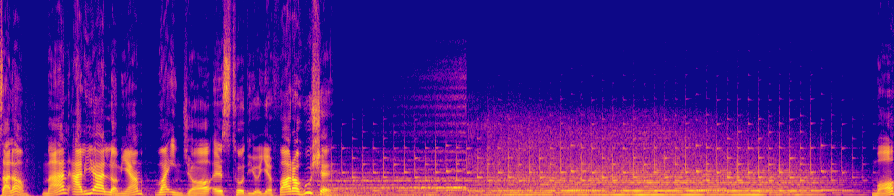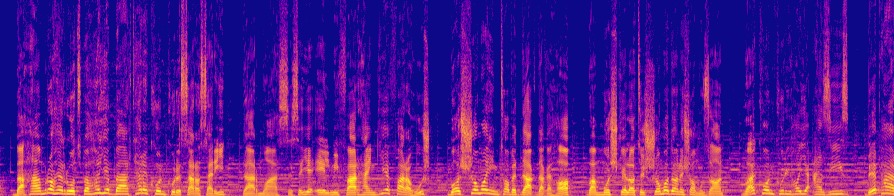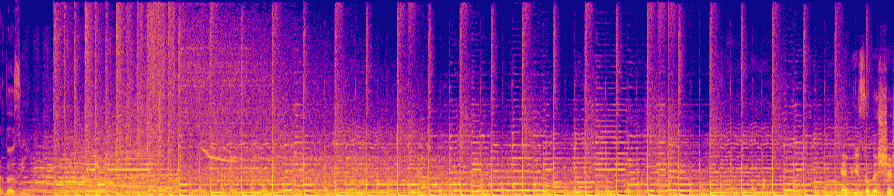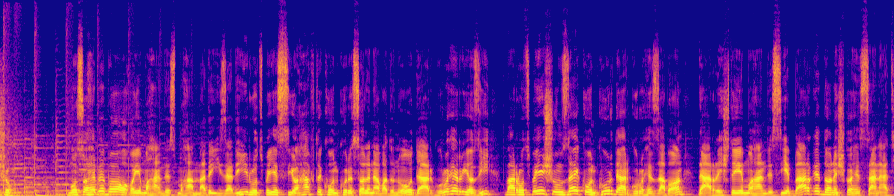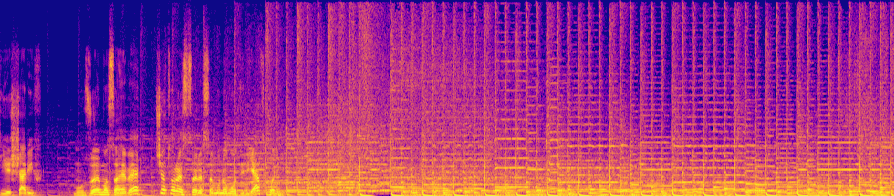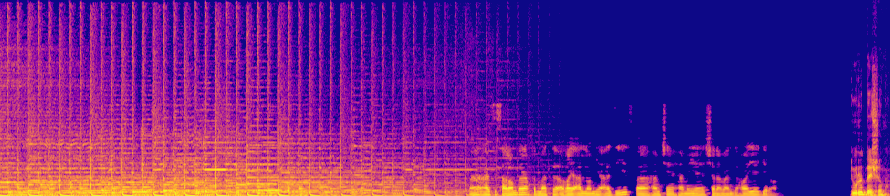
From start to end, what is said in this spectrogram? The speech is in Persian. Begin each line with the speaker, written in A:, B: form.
A: سلام. من علی علامیم و اینجا استودیوی فراهوشه. ما به همراه رتبه های برتر کنکور سراسری در مؤسسه علمی فرهنگی فراهوش با شما این تا به دقدقه ها و مشکلات شما دانش آموزان و کنکوری های عزیز بپردازیم. اپیزود ششم. مصاحبه با آقای مهندس محمد ایزدی رتبه 37 کنکور سال 99 در گروه ریاضی و رتبه 16 کنکور در گروه زبان در رشته مهندسی برق دانشگاه صنعتی شریف. موضوع مصاحبه چطور استرسمون رو مدیریت کنیم؟
B: سلام دارم خدمت آقای علامی عزیز و همچنین همه شنونده های گرامی.
A: درود به شما.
